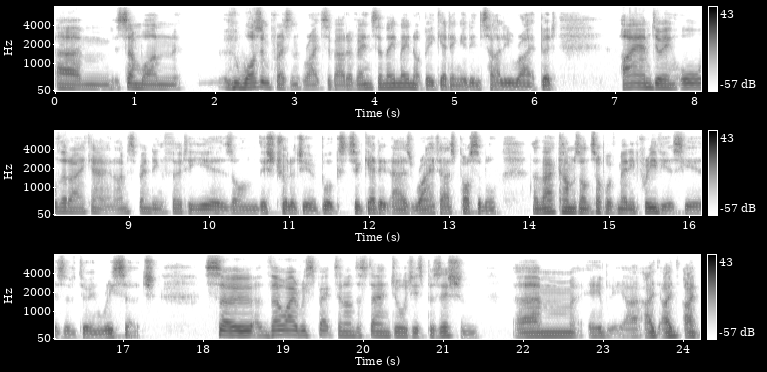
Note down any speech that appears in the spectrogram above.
um, someone who wasn't present writes about events, and they may not be getting it entirely right, but I am doing all that I can. I'm spending 30 years on this trilogy of books to get it as right as possible. And that comes on top of many previous years of doing research. So, though I respect and understand George's position, um, it, I, I, I,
